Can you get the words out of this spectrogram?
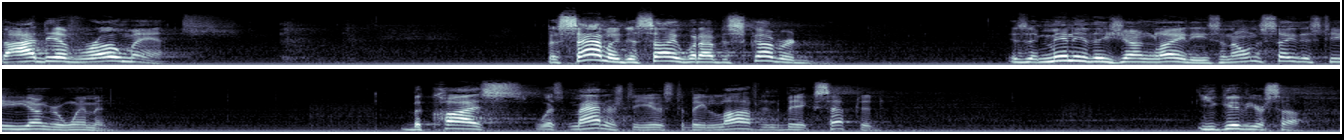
The idea of romance but sadly to say, what I've discovered is that many of these young ladies, and I want to say this to you, younger women, because what matters to you is to be loved and to be accepted, you give yourself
